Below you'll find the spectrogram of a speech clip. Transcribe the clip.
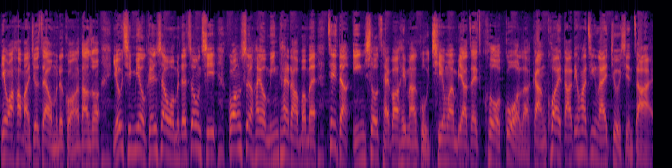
电话号码就在我们的广告当中。尤其没有跟上我们的重旗、光盛还有明泰的好朋友们，这档营收财报黑马股千万不要再错过了，赶快打电话进来，就现在。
